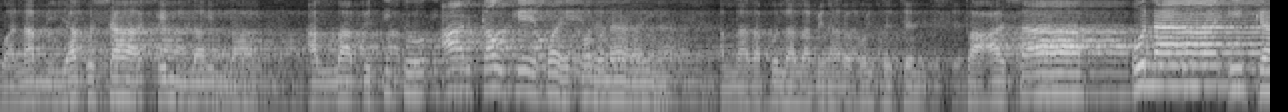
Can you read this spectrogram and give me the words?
ওয়ালাম ইয়াগশা ইল্লাল্লাহ। আল্লাহ ব্যতীত আর কাউকে ভয় করে নাই। আল্লাহ রাব্বুল আলামিন আরও বলতেছেন, ফাআসা উলাইকা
